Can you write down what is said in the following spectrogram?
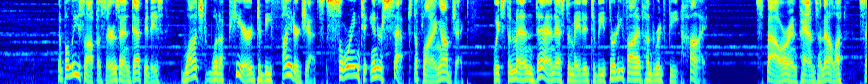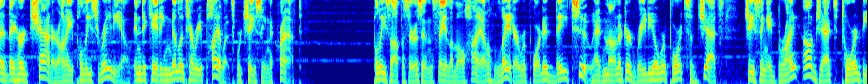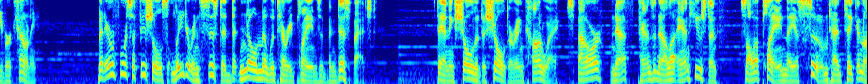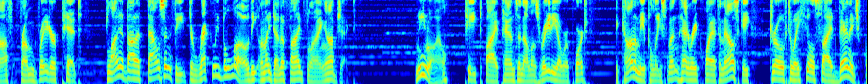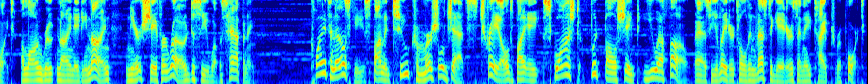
The police officers and deputies watched what appeared to be fighter jets soaring to intercept the flying object, which the men then estimated to be 3,500 feet high. Spaur and Panzanella said they heard chatter on a police radio indicating military pilots were chasing the craft. Police officers in Salem, Ohio later reported they too had monitored radio reports of jets chasing a bright object toward Beaver County. but Air Force officials later insisted that no military planes had been dispatched. Standing shoulder to shoulder in Conway, Spaur, Neff, Panzanella, and Houston saw a plane they assumed had taken off from Greater Pitt fly about a thousand feet directly below the unidentified flying object. Meanwhile, piqued by Panzanella's radio report, economy policeman Henry Kwiatkowski drove to a hillside vantage point along Route 989 near Schaefer Road to see what was happening. Kwiatkowski spotted two commercial jets trailed by a squashed football-shaped UFO, as he later told investigators in a typed report.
